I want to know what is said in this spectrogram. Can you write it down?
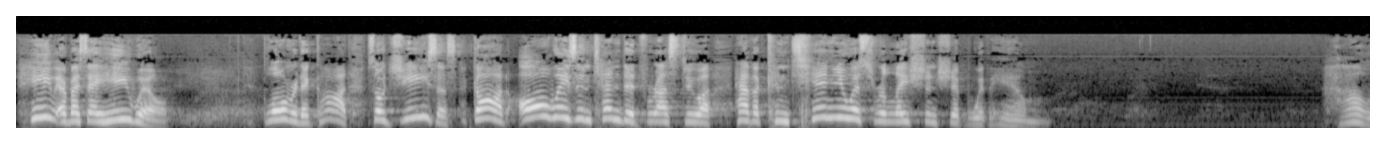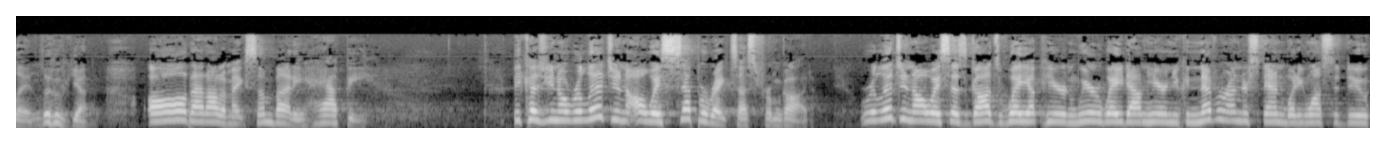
He, everybody say, He will. Glory to God. So, Jesus, God, always intended for us to uh, have a continuous relationship with Him. Hallelujah. Oh, that ought to make somebody happy. Because, you know, religion always separates us from God. Religion always says God's way up here and we're way down here, and you can never understand what He wants to do,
